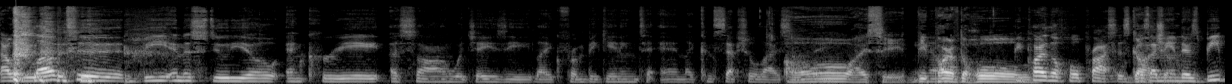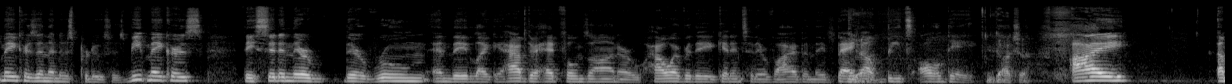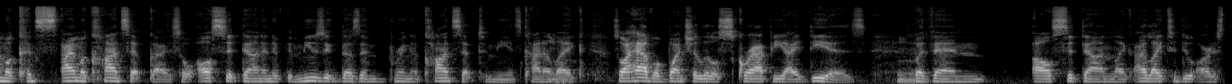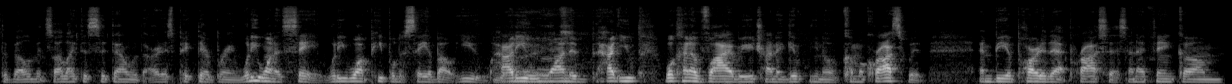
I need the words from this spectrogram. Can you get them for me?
I would love to be in the studio and create a song with Jay Z, like from beginning to end, like conceptualize oh, something. Oh, I see. Be know, part of the whole. be part of the whole process because Gotcha. I mean, there's beat makers and then there's producers. Beat makers, they sit in their their room and they like have their headphones on or however they get into their vibe and they bang Yeah. out beats all day. Gotcha. I am a I'm a concept guy, so I'll sit down and if the music doesn't bring a concept to me, it's kind of Mm-hmm. like so I have a bunch of little scrappy ideas, Mm-hmm. but then I'll sit down like I like to do artist development, so I like to sit down with the artists, pick their brain. What do you want to say? What do you want people to say about you? How do you want to how do you what kind of vibe are you trying to give, you know, come across with and be a part of that process. And I think um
